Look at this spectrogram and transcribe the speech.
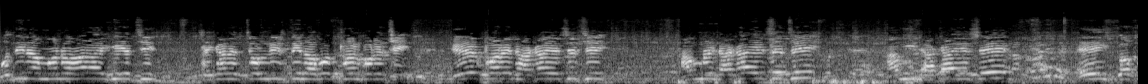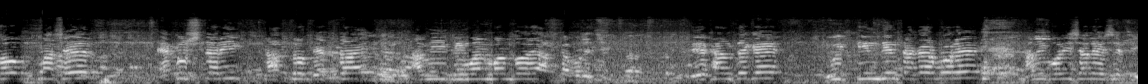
মদিনা মনোহারায় গিয়েছি। সেখানে চল্লিশ দিন অবস্থান করেছি। এরপরে ঢাকায় এসেছি। আমি ঢাকায় এসেছি। আমি ঢাকায় এসে এই গত মাসের একুশ তারিখ রাত্র দেড়টায় আমি বিমানবন্দরে আটকা পড়েছি। এখান থেকে দুই তিন দিন থাকার পরে আমি বরিশালে এসেছি।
